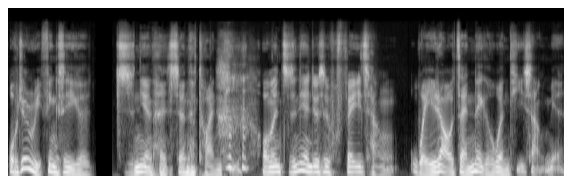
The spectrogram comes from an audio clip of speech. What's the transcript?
我觉得 Rethink 是一个。执念很深的团体，我们执念就是非常围绕在那个问题上面。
